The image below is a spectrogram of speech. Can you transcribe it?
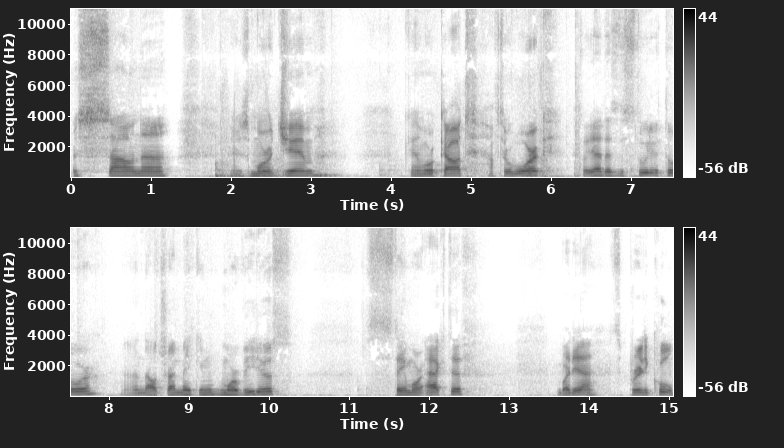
There's sauna. There's more gym. Can work out after work. So yeah, that's the studio tour, and I'll try making more videos stay more active. But yeah it's pretty cool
